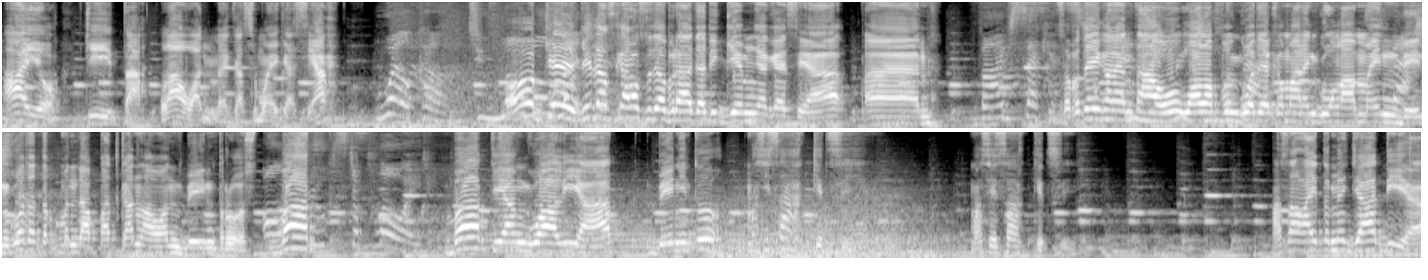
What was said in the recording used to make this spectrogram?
Ayo kita lawan mereka semua ya guys ya. Oke, Mobile kita sekarang sudah berada di gamenya guys ya. And seperti yang kalian tahu, walaupun gue dari kemarin gue nggak main Bane, gue tetap mendapatkan lawan Bane terus. But, but yang gue lihat Bane itu masih sakit sih, masih sakit sih. Asal itemnya jadi ya.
